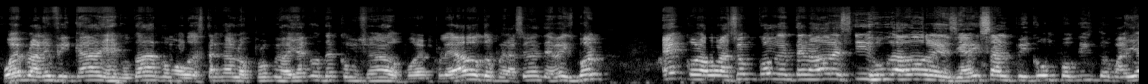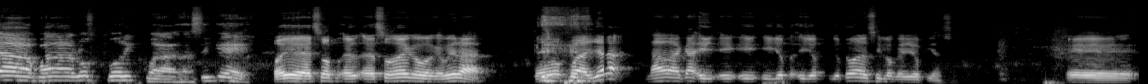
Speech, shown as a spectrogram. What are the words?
Fue planificada y ejecutada, como lo destacan los propios hallazgos del comisionado, por empleados de operaciones de béisbol en colaboración con entrenadores y jugadores. Y ahí salpicó un poquito para allá, para los boricuas. Así que Oye, eso, eso es como que, mira, todo fue allá, nada acá. Y, y, y, yo, y yo, yo, te voy a decir lo que yo pienso. Eh,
